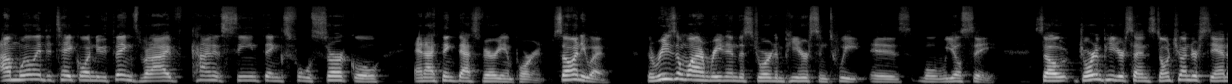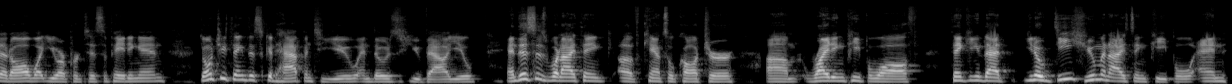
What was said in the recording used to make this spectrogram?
I'm willing to take on new things, but I've kind of seen things full circle. And I think that's very important. So, anyway, the reason why I'm reading this Jordan Peterson tweet is well, you'll see. So, Jordan Peterson Don't you understand at all what you are participating in? Don't you think this could happen to you and those you value? And this is what I think of cancel culture, um, writing people off, thinking that, you know, dehumanizing people and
